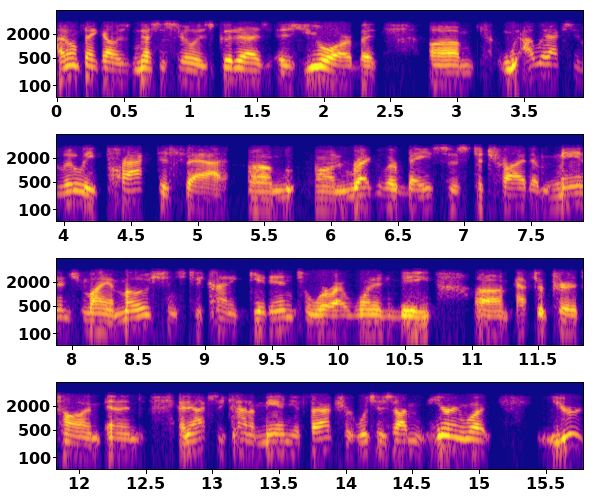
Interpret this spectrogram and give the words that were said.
I don't think I was necessarily as good as as you are, but um, I would actually literally practice that um, on regular basis to try to manage my emotions to kind of get into where I wanted to be um, after a period of time, and and actually kind of manufacture it. Which is I'm hearing what you're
